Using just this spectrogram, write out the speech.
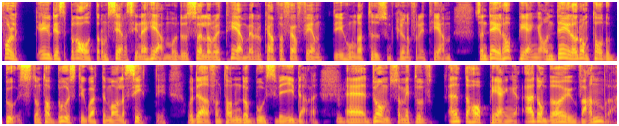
folk är ju desperata, de säljer sina hem och du säljer du ett hem, ja, du kanske får 50-100 000 kronor för ditt hem. Så en del har pengar och en del av dem tar då buss. De tar buss till Guatemala City och därifrån tar de då buss vidare. Mm. Eh, de som är inte har pengar, ja, de börjar ju vandra.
